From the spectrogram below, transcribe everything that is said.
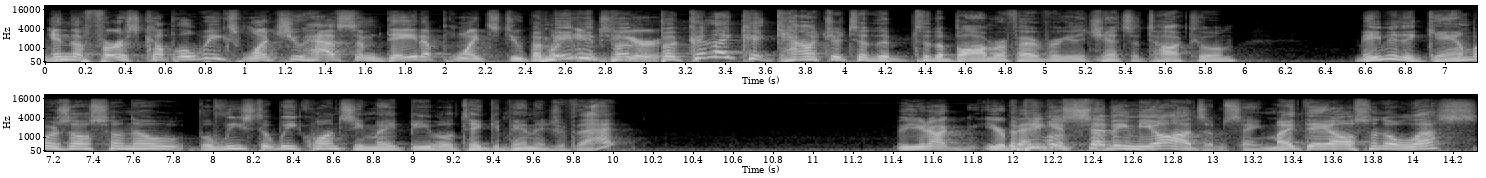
in the first couple of weeks. Once you have some data points to But put maybe, into but, your. but couldn't I c- counter to the to the bomber if I ever get a chance to talk to him? Maybe the gamblers also know the least at week one, so you might be able to take advantage of that. you're not. You're The people against the- setting the odds, I'm saying, might they also know less?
